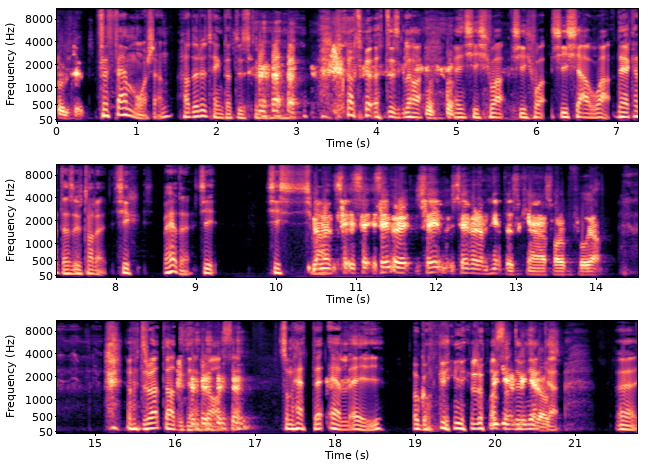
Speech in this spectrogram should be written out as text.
Fullt ut. För fem år sedan, hade du tänkt att du skulle ha, att du, skulle ha en chihuahua, chihuahua, chihuahua? Nej, jag kan inte ens uttala det. Chi, vad heter det? Chi, Nej, chihuahua. men, säg, säg, säg, säg, säg vad den heter så kan jag svara på frågan. Jag tror att du hade den rasen som hette LA och går omkring i rosa vilken dunjacka. ras?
